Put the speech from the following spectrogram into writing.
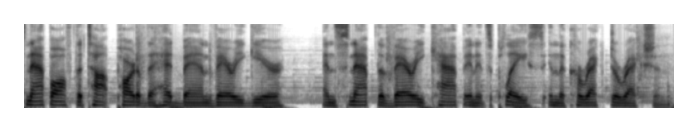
Snap off the top part of the headband VariGEAR and snap the VariCAP in its place in the correct direction.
